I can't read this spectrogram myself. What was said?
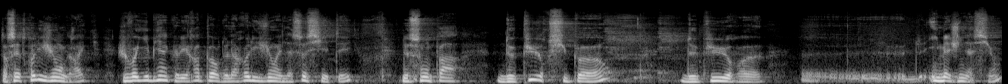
dans cette religion grecque, je voyais bien que les rapports de la religion et de la société ne sont pas de pur support, de pure euh, euh, imagination.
